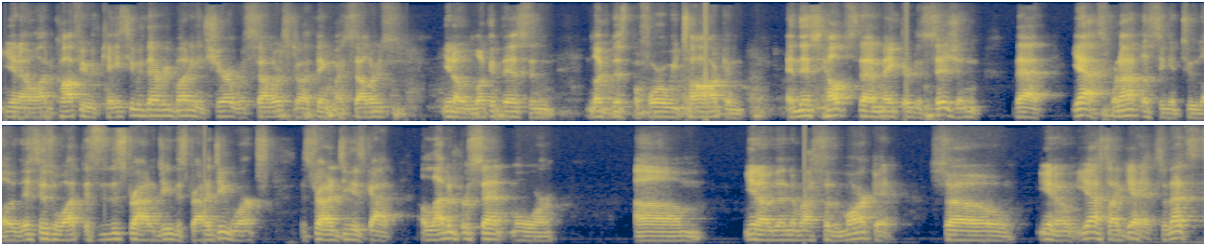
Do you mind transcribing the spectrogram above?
you know, on Coffee with Casey with everybody and share it with sellers because I think my sellers you know, look at this and look at this before we talk. And, and this helps them make their decision that, yes, we're not listing it too low. This is what, this is the strategy. The strategy works. The strategy has got 11% more, um, you know, than the rest of the market. So, you know, yes, I get it. So that's,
